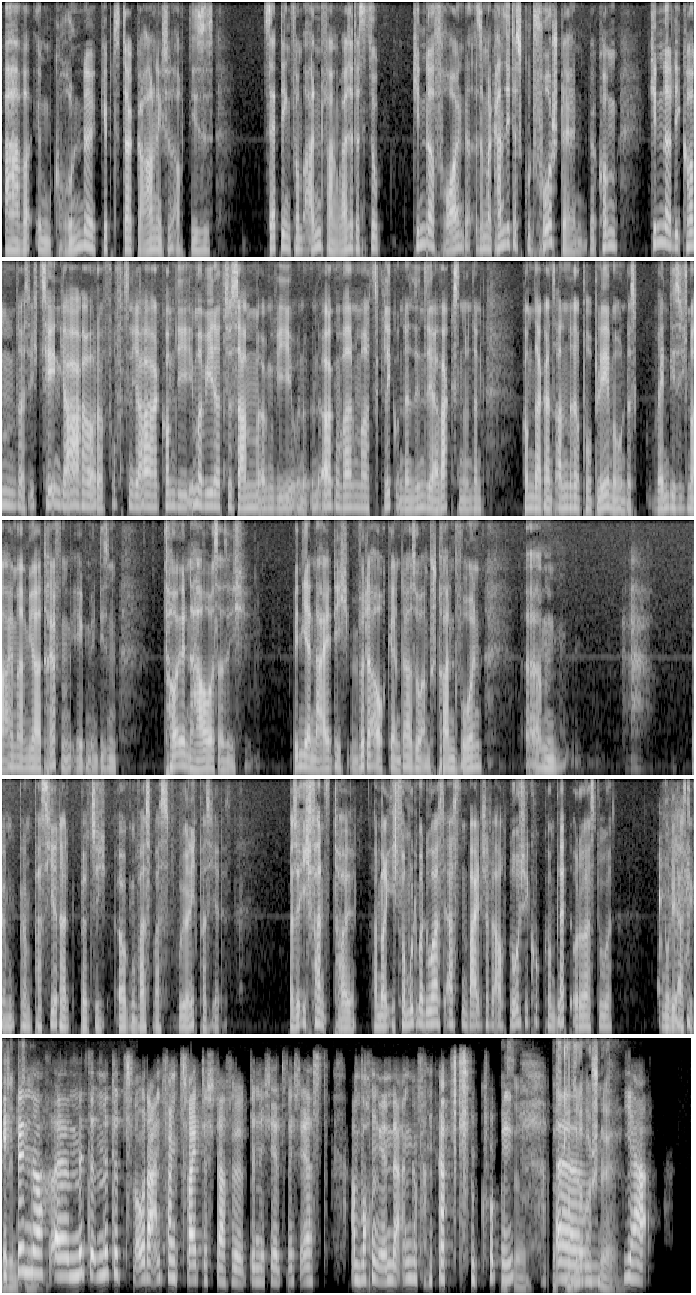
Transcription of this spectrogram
Aber im Grunde gibt es da gar nichts. Und auch dieses Setting vom Anfang, weißt du, das sind so Kinderfreunde. Also man kann sich das gut vorstellen. Da kommen Kinder, die kommen, weiß ich, 10 Jahre oder 15 Jahre, kommen die immer wieder zusammen irgendwie und, und irgendwann macht es Klick und dann sind sie erwachsen und dann kommen da ganz andere Probleme. Und das, wenn die sich nur einmal im Jahr treffen, eben in diesem tollen Haus, also ich bin ja neidisch, würde auch gern da so am Strand wohnen. Ähm, dann, dann passiert halt plötzlich irgendwas, was früher nicht passiert ist. Also ich fand's toll. Annemarie, ich vermute mal, du hast ersten beiden Staffeln auch durchgeguckt, komplett, oder hast du nur die erste gesehen? Ich bin noch äh, Mitte, Mitte oder Anfang zweite Staffel bin ich jetzt, weil ich erst am Wochenende angefangen habe zu gucken. So, das geht ähm, aber schnell. Ja,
